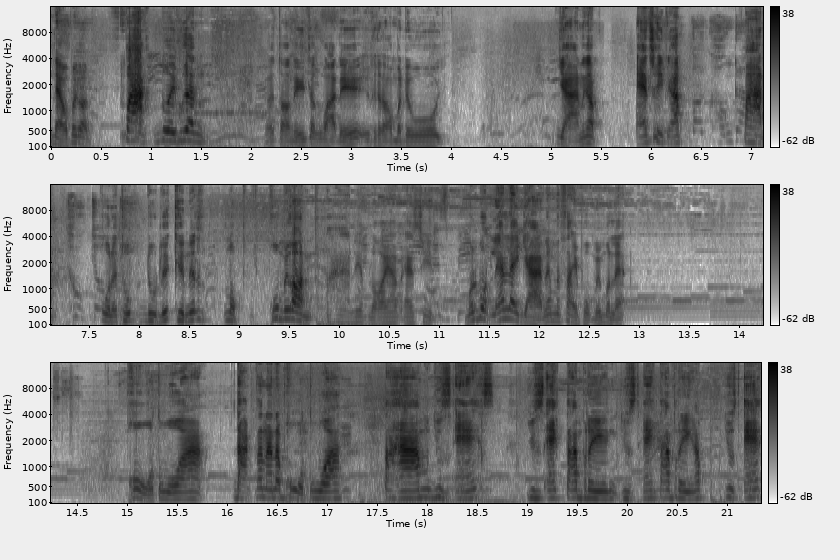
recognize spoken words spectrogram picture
แหนวไปก่อนปากด้วยเพื่อน แล้วตอนนี้จังหวะนี้เรามาดูหยานกับแอชริดครับปาดโอ้แล้วทุบดูดลึกคืนแล้วหลบพุ่มไปก่อนอ่าเรียบร้อยครับแอชริดมันหมดแล้วแหละหยานเนี่ยมันใส่ผมไปหมดแล้วโผล่ตัวดักตั้งนานนะโผล่ตัวตามยูสแอ็ก ยูสแอ็กตามเพลงยูสแอ็กตามเพลงครับยูสแอ็ก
